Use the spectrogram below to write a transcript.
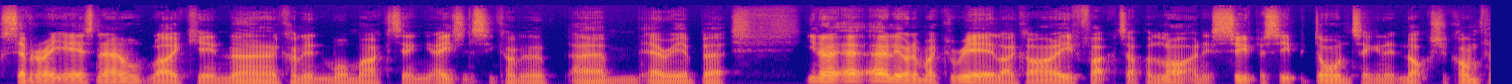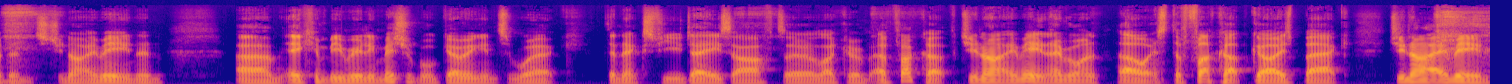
seven or eight years now like in uh kind of more marketing agency kind of um area but you know early on in my career like i fucked up a lot and it's super super daunting and it knocks your confidence do you know what i mean and um it can be really miserable going into work the next few days after like a, a fuck up do you know what i mean everyone oh it's the fuck up guys back do you know what i mean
